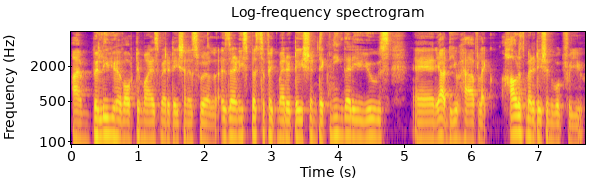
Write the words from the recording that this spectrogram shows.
I believe you have optimized meditation as well. Is there any specific meditation technique that you use? And yeah, do you have like how does meditation work for you?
